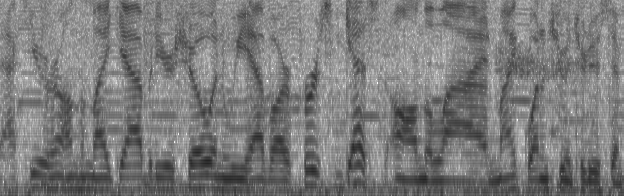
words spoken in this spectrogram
Back here on the Mike Abadir Show, and we have our first guest on the line. Mike, why don't you introduce him?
